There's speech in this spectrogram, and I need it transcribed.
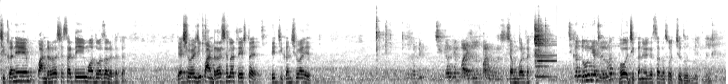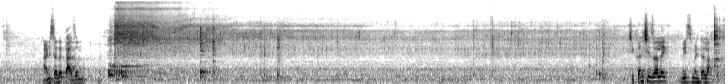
चिकन हे पांढऱ्या रश्यासाठी महत्त्वाचा घटक आहे त्याशिवाय जी पांढऱ्या रश्याला टेस्ट आहे ती चिकनशिवाय येत नाही. चिकन हे पाहिजे पांढरं रस्सा. शंभर टक्के. चिकन धुवून घेतलेलं ना? हो चिकन वगैरे सगळं स्वच्छ धुवून घेतलेलं आहे. आणि सगळं ताजं मटण चिकन शिजायला एक वीस मिनटं लागतात.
